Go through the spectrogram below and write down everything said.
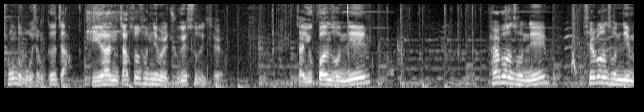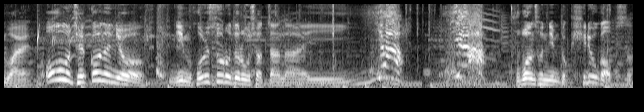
청도 모션 끄자. 귀한 짝수 손님을 죽일 수도 있어요. 자, 6번 손님. 8번 손님. 7번 손님 왈. 오, 제 거는요. 님 홀수로 들어오셨잖아. 이... 야! 야! 9번 손님도 필요가 없어.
